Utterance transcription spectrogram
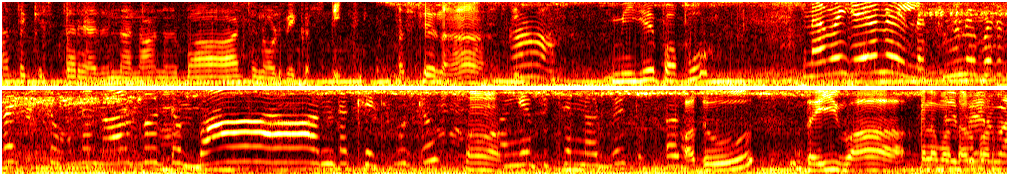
ಅಂತ ಕಿಸ್ತಾರೆ ಅದನ್ನ ನಾನು ಬಾ ಅಂತ ನೋಡ್ಬೇಕಷ್ಟೇ. ಅಷ್ಟೇನಾ? ಮೀಗೆ ಪಾಪು? ನಮಗೇನು ಇಲ್ಲ ಸುಮ್ಮನೆ ಬರ್ಬೇಕು ಸುಮ್ಮನೆ ನೋಡ್ಬಿಟ್ಟು ಬಾ ಅಂತ ಕೆಚ್ಬಿಟ್ಟು ಹಾ. ಹಂಗೆ ಪಿಕ್ಚರ್ ನೋಡ್ಬೇಕು ಅದು. ದೈವ. ಎಲ್ಲ ಮಾತಾಡ್ಬಾರ್ದು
